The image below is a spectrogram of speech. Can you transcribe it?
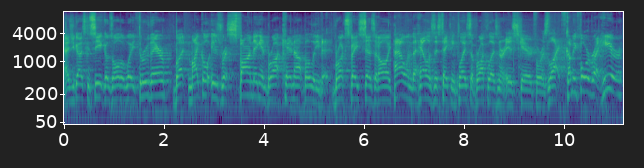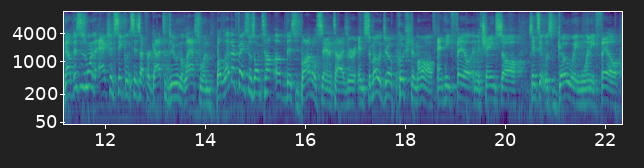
As you guys can see, it goes all the way through there, but Michael is responding, and Brock cannot believe it. Brock's face says it all. How in the hell is this taking place? So Brock Lesnar is scared for his life. Coming forward right here, now this is one of the action sequences I forgot to do in the last one, but Leatherface was on top of this bottle sanitizer, and Samoa Joe pushed him off, and he fell, and the chainsaw, since it was going when he fell,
